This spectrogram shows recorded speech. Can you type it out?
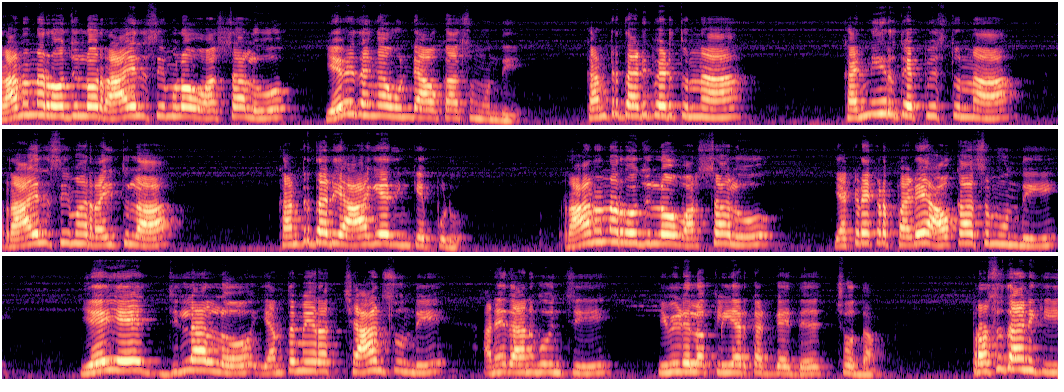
రానున్న రోజుల్లో రాయలసీమలో వర్షాలు ఏ విధంగా ఉండే అవకాశం ఉంది? కంట తడి పెడుతున్న కన్నీరు తెప్పిస్తున్న రాయలసీమ రైతుల కంటతడి ఆగేది ఇంకెప్పుడు? రానున్న రోజుల్లో వర్షాలు ఎక్కడెక్కడ పడే అవకాశం ఉంది? ఏ ఏ జిల్లాల్లో ఎంత మేర ఛాన్స్ ఉంది? అనే దాని గురించి ఈ వీడియోలో క్లియర్ కట్గా అయితే చూద్దాం. ప్రస్తుతానికి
